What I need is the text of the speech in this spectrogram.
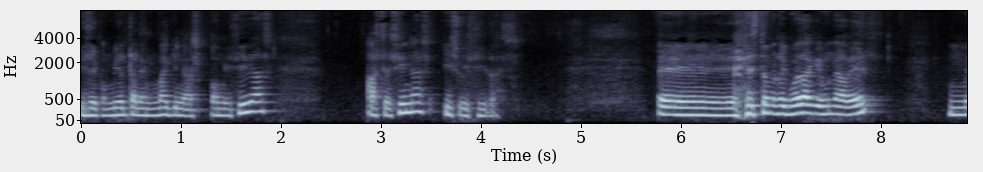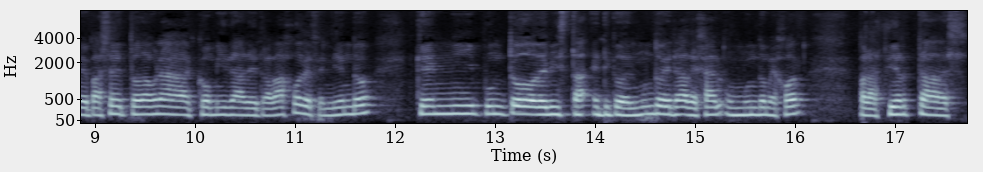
y se conviertan en máquinas homicidas, asesinas y suicidas. Eh, esto me recuerda que una vez me pasé toda una comida de trabajo defendiendo que mi punto de vista ético del mundo era dejar un mundo mejor para ciertas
